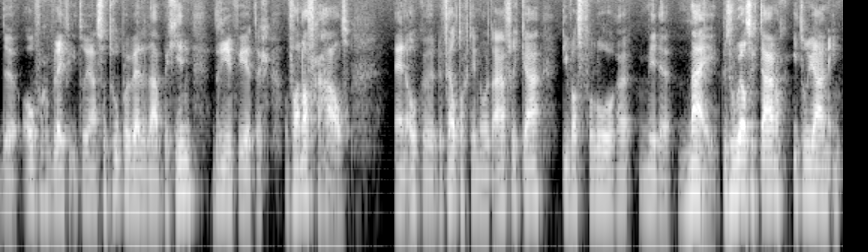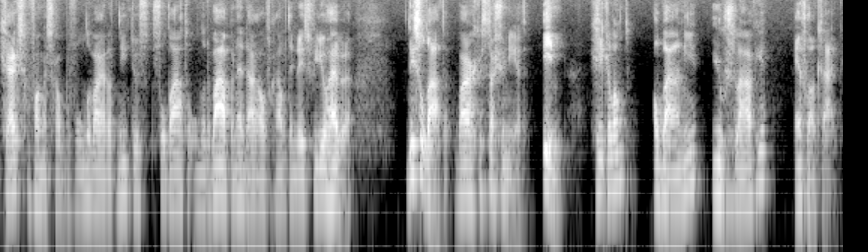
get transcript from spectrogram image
de overgebleven Italiaanse troepen werden daar begin 43 vanaf gehaald. En ook eh, de veldtocht in Noord-Afrika, die was verloren midden mei. Dus hoewel zich daar nog Italianen in krijgsgevangenschap bevonden, waren dat niet dus soldaten onder de wapen. En daarover gaan we het in deze video hebben. Die soldaten waren gestationeerd in Griekenland, Albanië, Joegoslavië en Frankrijk.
